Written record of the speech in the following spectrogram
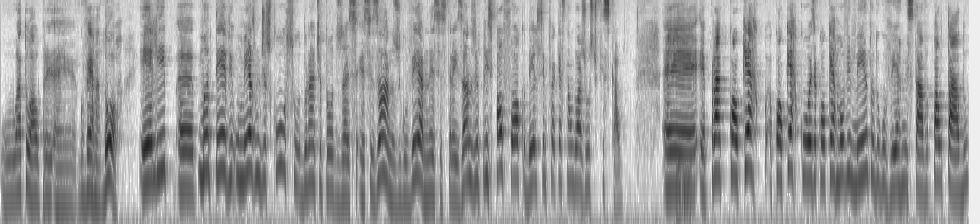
o atual é, governador, ele é, manteve o mesmo discurso durante todos esses anos de governo, nesses três anos, e o principal foco dele sempre foi a questão do ajuste fiscal. É, é Para qualquer, qualquer coisa, qualquer movimento do governo estava pautado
